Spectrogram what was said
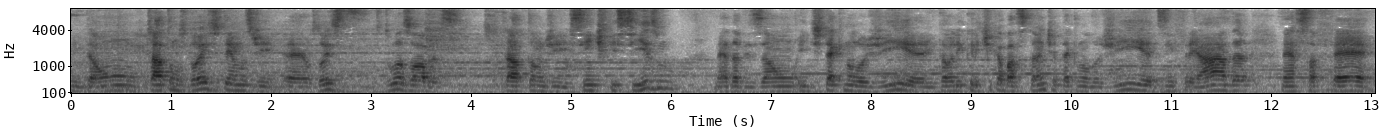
Então tratam os dois temas de, é, os dois, as duas obras tratam de cientificismo, né, da visão e de tecnologia. Então ele critica bastante a tecnologia desenfreada, nessa fé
